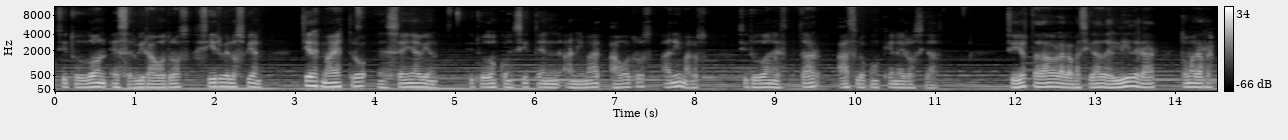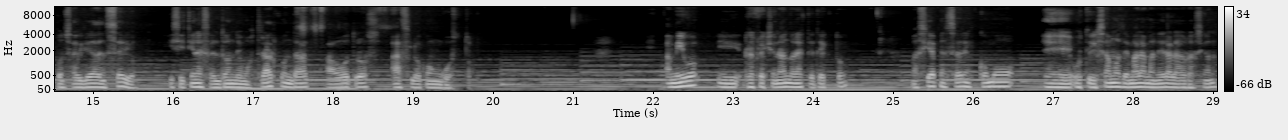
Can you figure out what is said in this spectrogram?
Si tu don es servir a otros, sírvelos bien. Si eres maestro, enseña bien. Si tu don consiste en animar a otros, anímalos. Si tu don es dar, hazlo con generosidad. Si Dios te ha dado la capacidad de liderar, toma la responsabilidad en serio. Y si tienes el don de mostrar bondad a otros, hazlo con gusto. Amigo, y reflexionando en este texto, me hacía pensar en cómo eh, utilizamos de mala manera la oración.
